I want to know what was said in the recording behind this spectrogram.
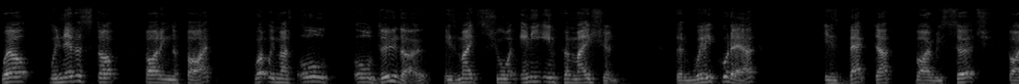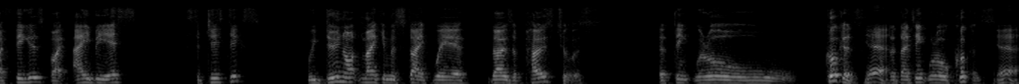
Well, we never stop fighting the fight. What we must all all do though is make sure any information that we put out is backed up by research, by figures, by ABS statistics. We do not make a mistake where those opposed to us that think we're all cookers. Yeah. That they think we're all cookers. Yeah.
